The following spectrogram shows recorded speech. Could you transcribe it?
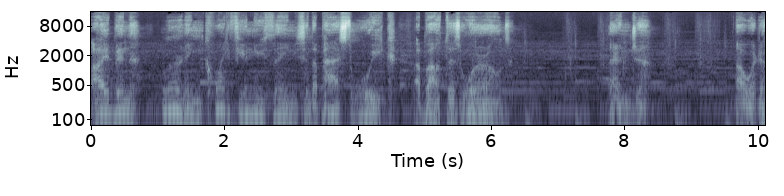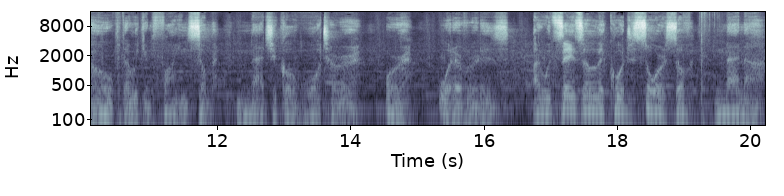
I've been learning quite a few new things in the past week about this world. And uh, I would hope that we can find some magical water or whatever it is. I would say it's a liquid source of mana.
